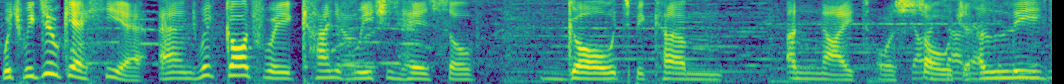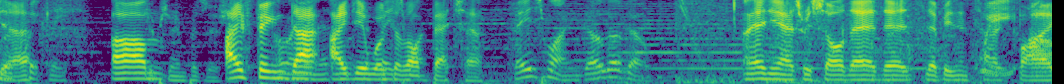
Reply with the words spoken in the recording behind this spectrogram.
which we do get here. And with Godfrey kind of reaching his sort of goal to become a knight or a soldier, a leader. Um, I think that idea worked a lot better. Phase one, go go go. And then, yeah, as we saw there, they're, they're being attacked by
